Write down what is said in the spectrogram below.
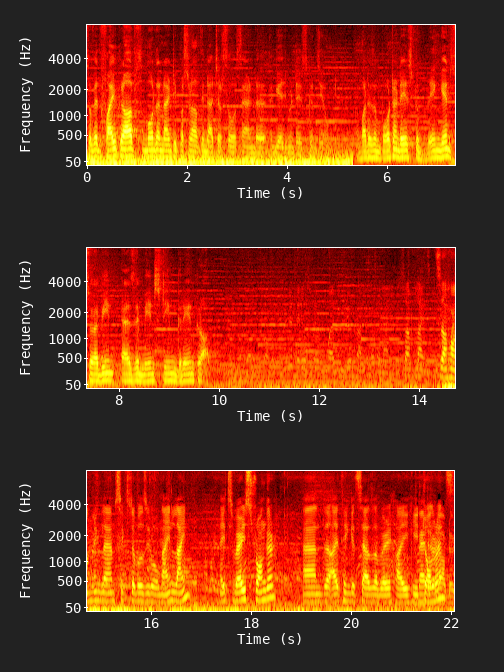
So with five crops, more than 90% of the natural source and uh, engagement is consumed. What is important is to bring in soybean as a mainstream grain crop. It's a Honming Lam 6009 line. It's very stronger and uh, I think it has a very high heat better tolerance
